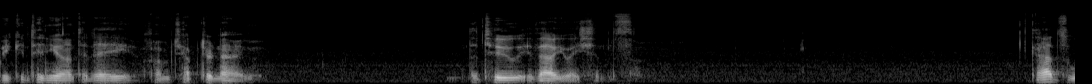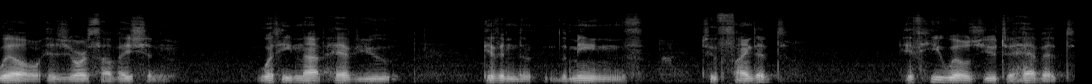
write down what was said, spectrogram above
We continue on today from chapter 9, the two evaluations. God's will is your salvation. Would He not have you given the, the means to find it? If He wills you to have it,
